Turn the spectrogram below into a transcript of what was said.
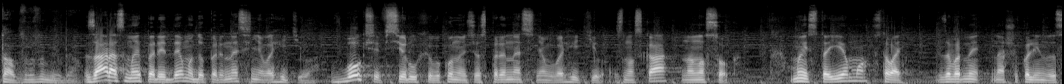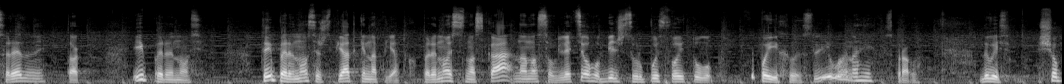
Так, зрозумів, так. Да. Зараз ми перейдемо до перенесення ваги тіла. В боксі всі рухи виконуються з перенесенням ваги тіла з носка на носок. Ми стаємо, вставай, заверни наше коліно до середини, так, і перенось. Ти переносиш з п'ятки на п'ятку. Перенось з носка на носок. Для цього більш згрупуй свій тулуб. І поїхали з лівої ноги, з правої. Дивись, щоб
